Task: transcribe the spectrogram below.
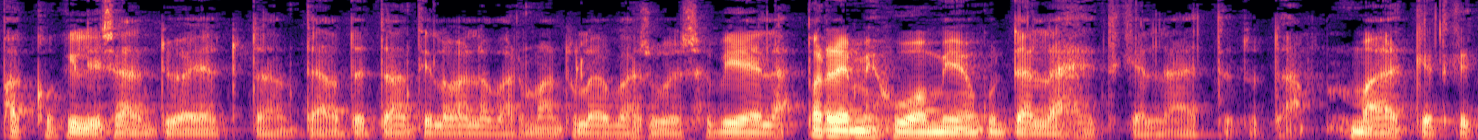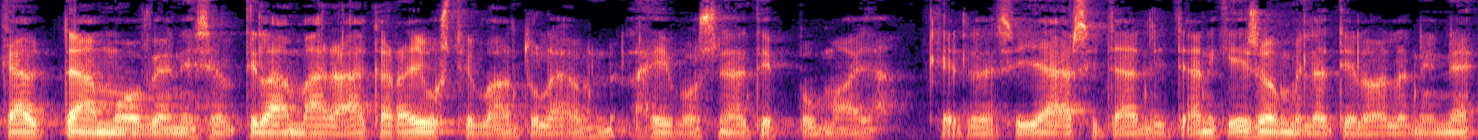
pakkokin lisääntyä ja tota, tämä otetaan tiloilla varmaan tulevaisuudessa vielä paremmin huomioon kuin tällä hetkellä, että tota, ketkä käyttää muovia, niin se tilamäärä aika rajusti vaan tulee lähivuosina tippumaan ja kenelle se jää sitä, niin ainakin isommilla tiloilla, niin ne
